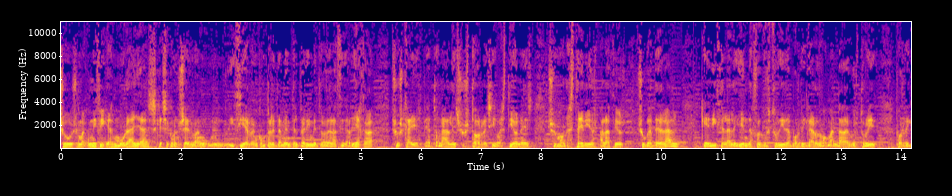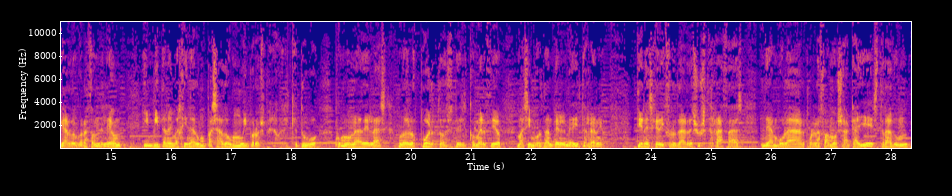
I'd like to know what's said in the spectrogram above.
sus magníficas murallas que se conservan y cierran completamente el perímetro de la ciudad vieja, sus calles peatonales, sus torres y bastiones, sus monasterios, palacios, su catedral, que dice la leyenda fue construida por Ricardo o mandada a construir por Ricardo Corazón de León, invitan a imaginar un pasado muy próspero, el que tuvo como una de las, uno de los puertos del comercio más importante en el Mediterráneo. Tienes que disfrutar de sus terrazas, deambular por la famosa calle Stradum,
